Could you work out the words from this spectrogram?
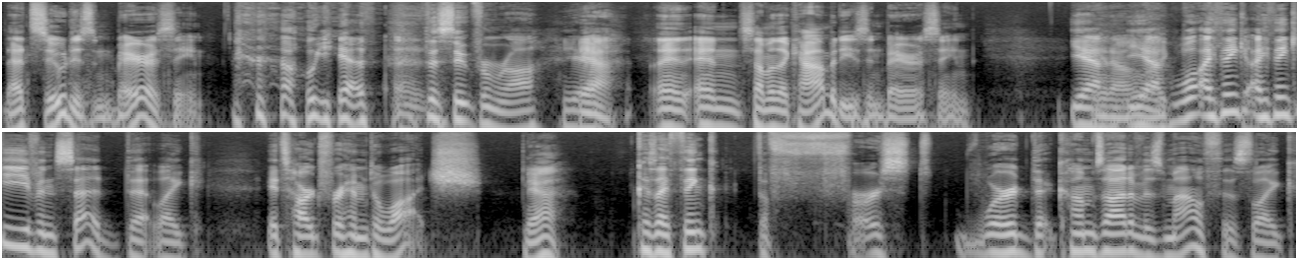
That suit is embarrassing." oh yeah, uh, the suit from Raw, Yeah, and and some of the comedy is embarrassing. yeah, You know, yeah. like- well, I think I think he even said that like it's hard for him to watch Yeah, because I think the first word that comes out of his mouth is like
